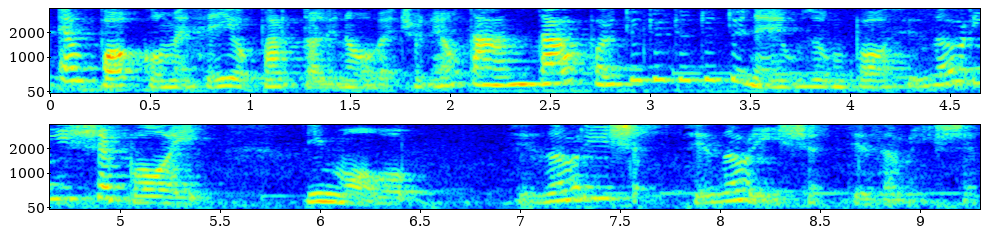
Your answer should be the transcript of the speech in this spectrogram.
è un po' come se io parto alle 9, ce ne ho tanta, poi tu, tu, tu, ne uso un po', si esaurisce, poi di nuovo si esaurisce, si esaurisce, si esaurisce.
